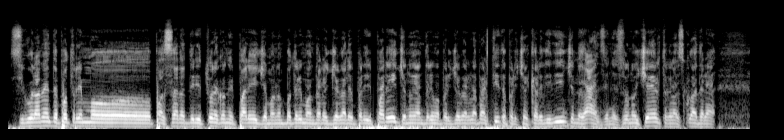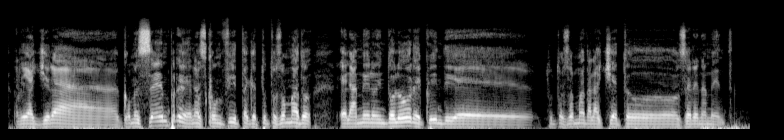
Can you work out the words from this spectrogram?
sicuramente potremmo passare addirittura con il pareggio, ma non potremmo andare a giocare per il pareggio, noi andremo per giocare la partita, per cercare di vincerla, anzi ne sono certo che la squadra reagirà come sempre, è una sconfitta che tutto sommato è la meno indolore quindi è, tutto sommato l'accetto serenamente.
